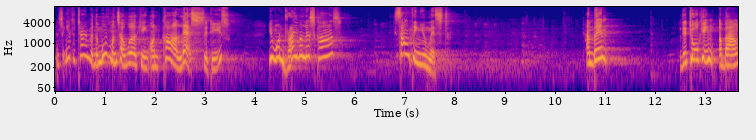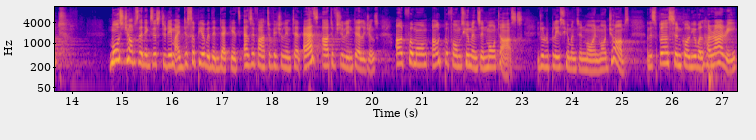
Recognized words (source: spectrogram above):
And saying at a time when the movements are working on car-less cities, you want driverless cars? Something you missed. And then they're talking about most jobs that exist today might disappear within decades as if artificial, as artificial intelligence outperform, outperforms humans in more tasks. It'll replace humans in more and more jobs. And this person called Yuval Harari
